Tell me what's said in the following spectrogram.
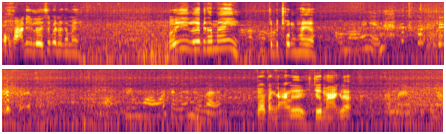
ออกขวาดิเลยเซเว่นทำไม เฮ้ย เลยไปทำไม จะไปชนใครอะ เอามองไม่เห็น ริมมองว่าเซเว่นอยู่ไหน จอดตรงกลางเลย เจอหมาอีกแล้วตรงไหนเนี่ย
